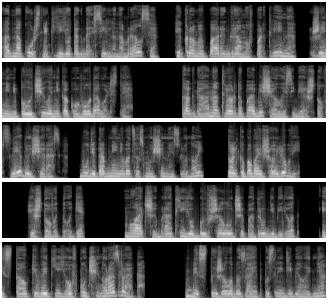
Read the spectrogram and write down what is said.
Однокурсник ее тогда сильно набрался, и кроме пары граммов портвейна Женя не получила никакого удовольствия. Тогда она твердо пообещала себе, что в следующий раз будет обмениваться с мужчиной слюной только по большой любви. И что в итоге? Младший брат ее бывшей лучшей подруги берет и сталкивает ее в пучину разврата. Бесстыжа лобызает посреди бела дня,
